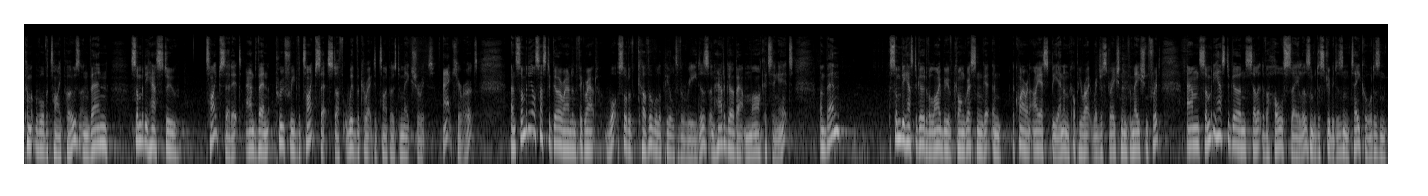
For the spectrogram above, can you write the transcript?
come up with all the typos, and then somebody has to typeset it and then proofread the typeset stuff with the corrected typos to make sure it's accurate. And somebody else has to go around and figure out what sort of cover will appeal to the readers and how to go about marketing it. And then somebody has to go to the Library of Congress and get and acquire an ISBN and copyright registration information for it. And somebody has to go and sell it to the wholesalers and the distributors and take orders and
